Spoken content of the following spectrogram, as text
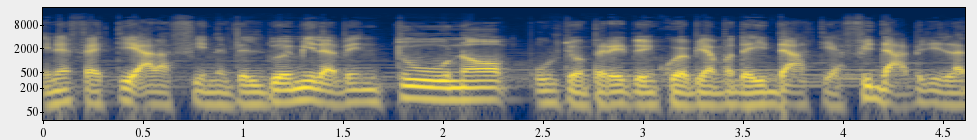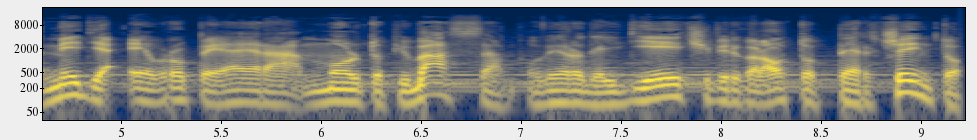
In effetti alla fine del 2021, ultimo periodo in cui abbiamo dei dati affidabili, la media europea era molto più bassa, ovvero del 10,8%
